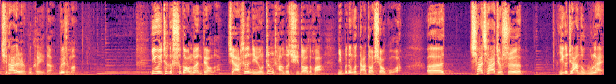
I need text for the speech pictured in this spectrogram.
其他的人是不可以的。为什么？因为这个世道乱掉了。假设你用正常的渠道的话，你不能够达到效果。呃，恰恰就是一个这样的无赖。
